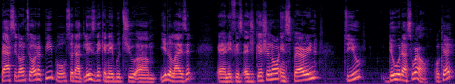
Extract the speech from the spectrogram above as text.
pass it on to other people so that at least they can able to um, utilize it. And if it's educational, inspiring to you, do it as well, okay?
